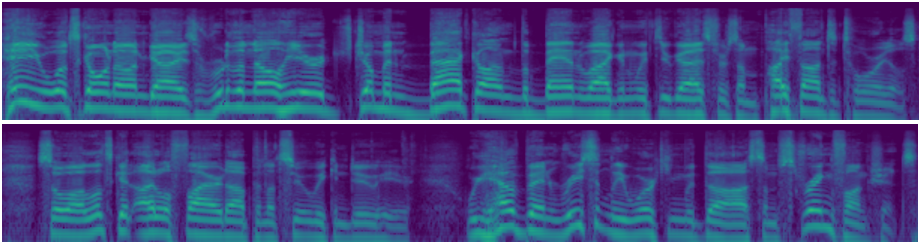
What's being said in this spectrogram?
Hey, what's going on guys? Root of the Null here, jumping back on the bandwagon with you guys for some Python tutorials. So uh, let's get IDLE fired up and let's see what we can do here. We have been recently working with uh, some string functions,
